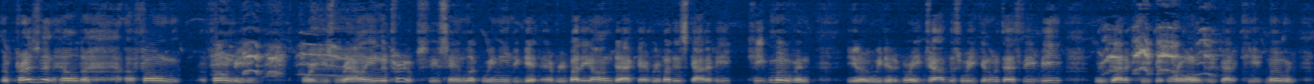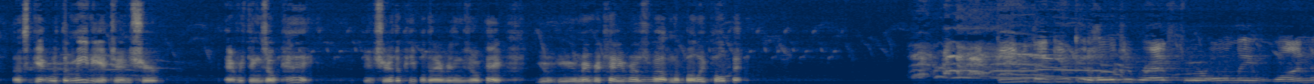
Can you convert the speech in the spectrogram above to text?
The president held a, a phone a phone meeting where he's rallying the troops. He's saying, "Look, we need to get everybody on deck. Everybody's got to be keep moving. You know, we did a great job this weekend with SVB. We've got to keep it rolling. We've got to keep moving. Let's get with the media to ensure everything's okay. Ensure the people that everything's okay. You, you remember Teddy Roosevelt in the bully pulpit? Do you think you could hold your breath for only one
